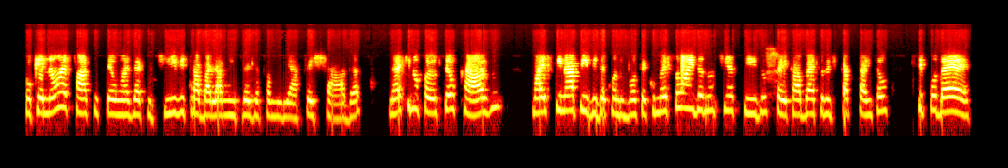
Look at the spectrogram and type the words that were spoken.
porque não é fácil ser um executivo e trabalhar numa empresa familiar fechada, né? que não foi o seu caso, mas que na Apivida, quando você começou, ainda não tinha sido feita a abertura de capital. Então, se puder,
